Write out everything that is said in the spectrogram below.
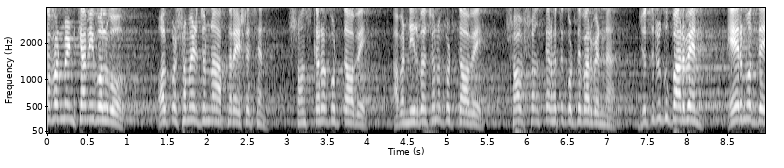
গভর্নমেন্টকে আমি বলব, অল্প সময়ের জন্য আপনারা এসেছেন, সংস্কারও করতে হবে, আবার নির্বাচনও করতে হবে। সব সংস্কার হতে করতে পারবেন না। যতটুকু পারবেন, এর মধ্যে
